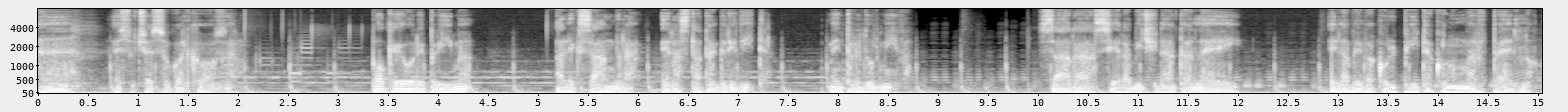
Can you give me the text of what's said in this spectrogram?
Eh, è successo qualcosa. Poche ore prima, Alexandra era stata aggredita mentre dormiva. Sara si era avvicinata a lei e l'aveva colpita con un martello.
